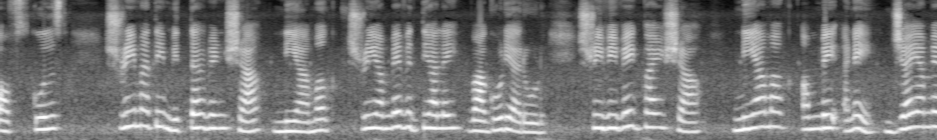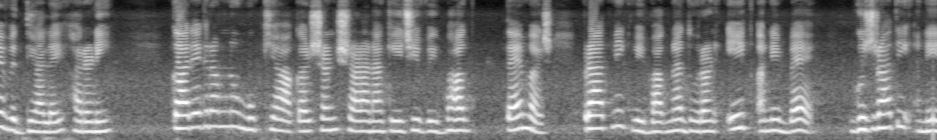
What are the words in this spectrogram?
of schools, Shrimati Mittalben Shah, નિયામક, શ્રી અંબે વિદ્યાલય, વાઘોડિયા રોડ, શ્રી વિવેકભાઈ શાહ, નિયામક, અંબે અને જય અંબે વિદ્યાલય, હરણી. કાર્યક્રમનું મુખ્ય આકર્ષણ શાળાના કેજી વિભાગ તેમજ પ્રાથમિક વિભાગના ધોરણ એક અને બે ગુજરાતી અને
